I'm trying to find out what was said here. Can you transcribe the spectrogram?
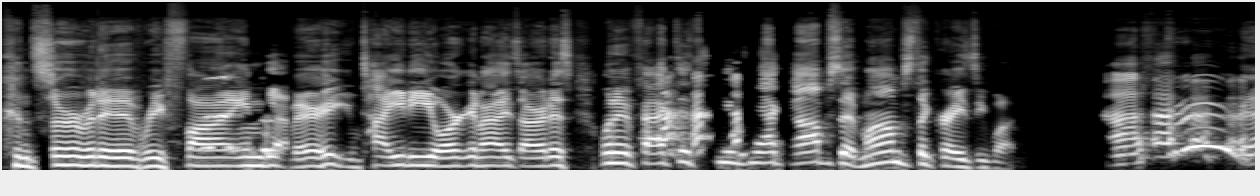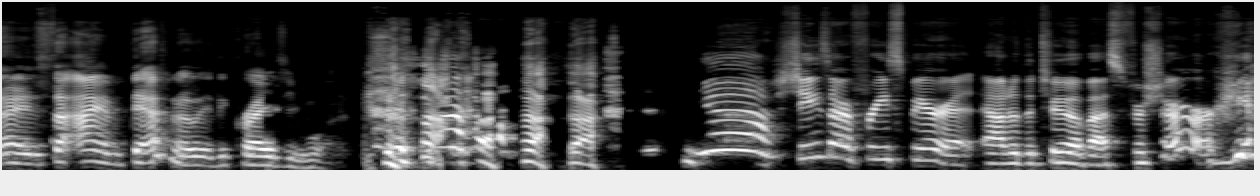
conservative, refined, very tidy, organized artist, when in fact, it's the exact opposite. Mom's the crazy one. That's true. That is, I am definitely the crazy one. yeah, she's our free spirit out of the two of us for sure. Yeah.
